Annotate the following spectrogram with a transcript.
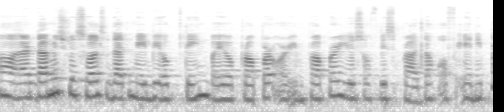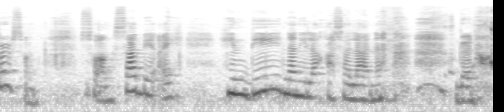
uh, damage results that may be obtained by a proper or improper use of this product of any person. So, ang sabi ay hindi na nila kasalanan. Ganon.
